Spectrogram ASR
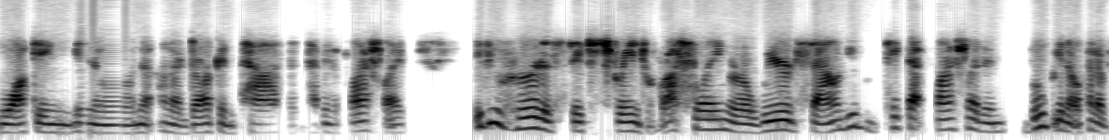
walking, you know, on a, on a darkened path and having a flashlight, if you heard a strange rustling or a weird sound, you would take that flashlight and boom, you know, kind of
